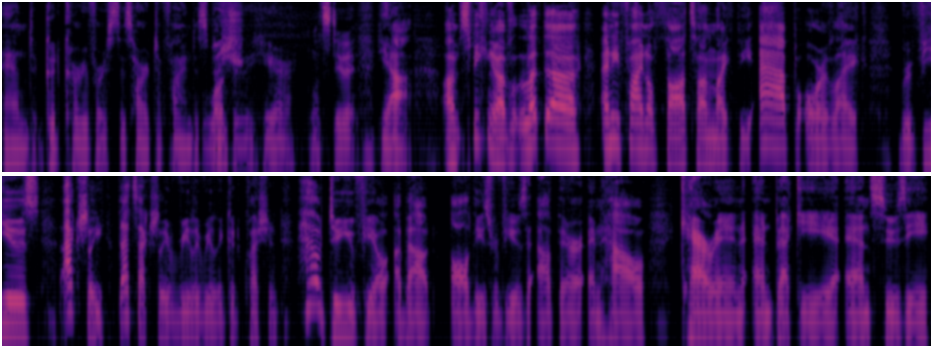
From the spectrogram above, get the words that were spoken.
and good currywurst is hard to find, Lunch? especially here. Let's do it. Yeah. Um, speaking of, let the any final thoughts on like the app or like reviews. Actually, that's actually a really really good question. How do you feel about all these reviews out there and how Karen and Becky and Susie,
